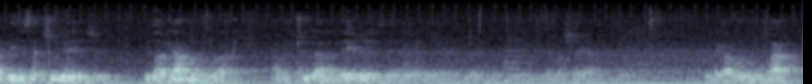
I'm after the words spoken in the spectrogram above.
הבידה של תשובה בדרגה מאוד גבוהה, אבל תשובה על הבידה זה לא שייך, זה דרגה מאוד נמוכה.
